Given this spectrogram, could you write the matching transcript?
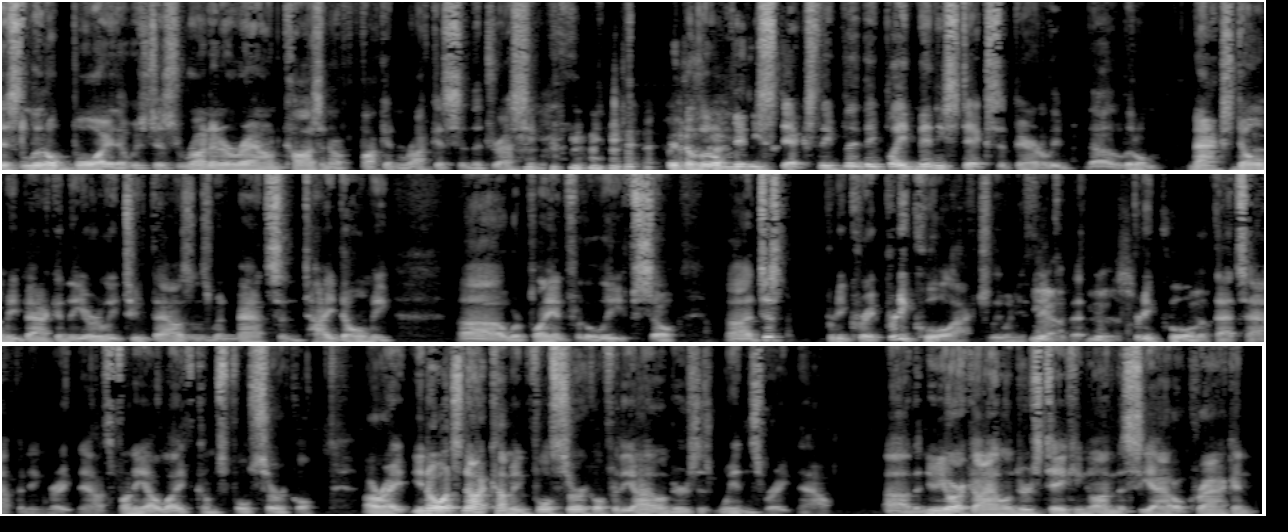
This little boy that was just running around causing a fucking ruckus in the dressing with the little mini sticks. They they played mini sticks apparently. Uh, little Max Domi back in the early 2000s when Mats and Ty Domi uh, were playing for the Leafs. So uh, just pretty great, pretty cool actually when you think yeah, of it. Pretty cool yeah. that that's happening right now. It's funny how life comes full circle. All right, you know what's not coming full circle for the Islanders is wins right now. Uh, the New York Islanders taking on the Seattle Kraken.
